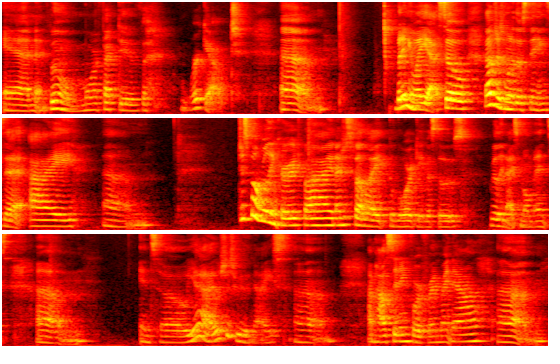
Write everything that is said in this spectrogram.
and boom, more effective workout. Um, but anyway, yeah, so that was just one of those things that I um, just felt really encouraged by, and I just felt like the Lord gave us those really nice moments. Um, and so, yeah, it was just really nice. Um, I'm house sitting for a friend right now. Um,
